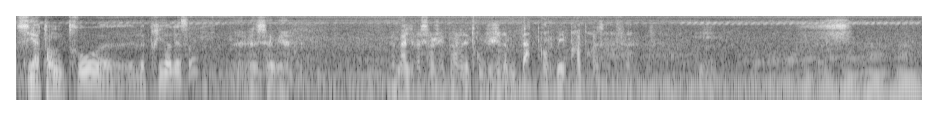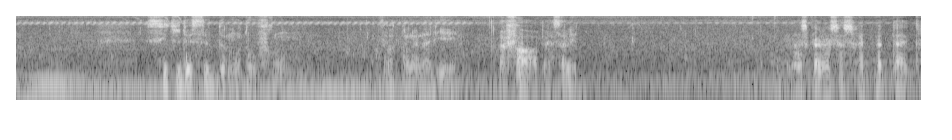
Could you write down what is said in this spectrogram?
S'ils attendent trop, euh, le prix va descendre. Je sais bien. Mais malgré ça, j'ai peur d'être obligé de me battre contre mes propres enfants. Si tu décides de monter au front, ça va te prendre un allié. Un fort, bien solide. Dans ce cas-là, ça serait peut-être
